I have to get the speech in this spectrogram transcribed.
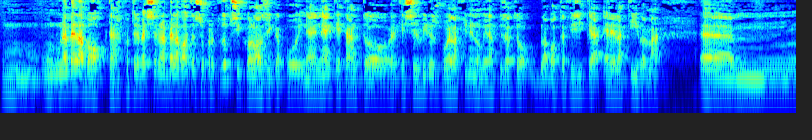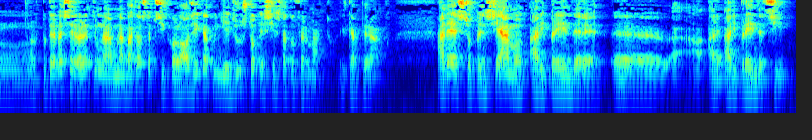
una bella botta, potrebbe essere una bella botta soprattutto psicologica poi, neanche tanto perché se il virus poi alla fine non viene accusato, la botta fisica è relativa, ma ehm, potrebbe essere veramente una, una batosta psicologica, quindi è giusto che sia stato fermato il campionato. Adesso pensiamo a riprendere, eh, a, a riprenderci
